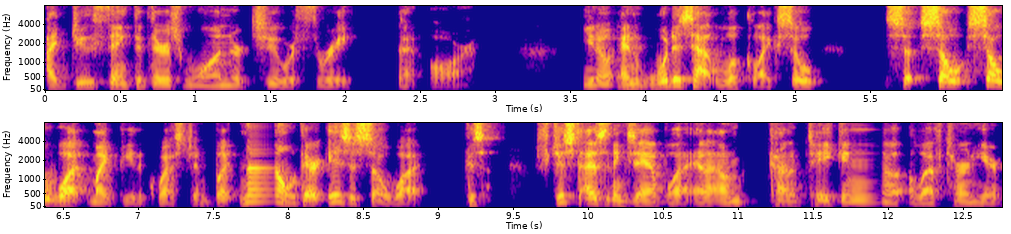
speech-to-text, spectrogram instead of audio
I do think that there's one or two or three that are. You know, and what does that look like? So so so so what might be the question. But no, there is a so what. Because just as an example, and I'm kind of taking a left turn here.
